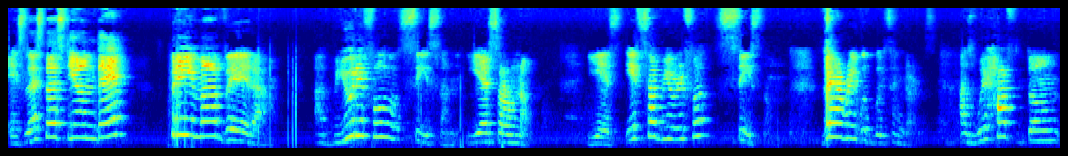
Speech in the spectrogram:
Es la estación de primavera. A beautiful season. Yes or no? Yes, it's a beautiful season. Very good, boys and girls. As we have done,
